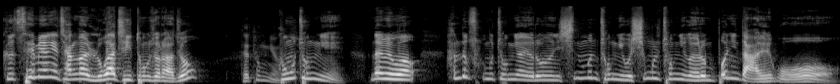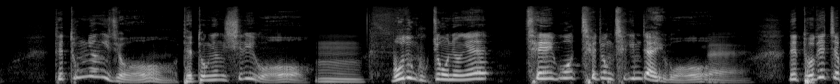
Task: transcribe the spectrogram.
그세 명의 장관을 누가 지휘 통솔하죠? 대통령. 국무총리. 그다음에 뭐 한덕수 국무총리가 여러분 신문총리고 식물총리가 여러분 뻔히 다 알고 대통령이죠. 대통령실이고 음, 모든 국정 운영의 최고 최종 책임자이고. 네. 근데 도대체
